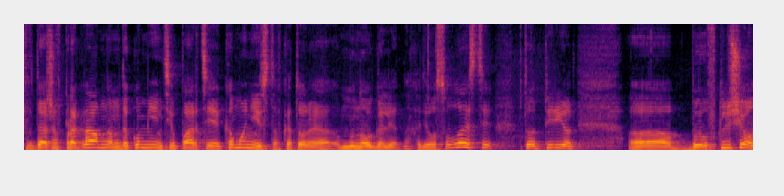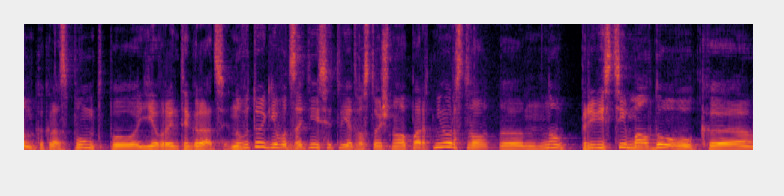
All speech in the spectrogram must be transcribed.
даже в программном документе партии коммунистов, которая много лет находилась у власти в тот период, э, был включен как раз пункт по евроинтеграции. Но в итоге вот за 10 лет восточного партнерства э, ну, привести Молдову к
